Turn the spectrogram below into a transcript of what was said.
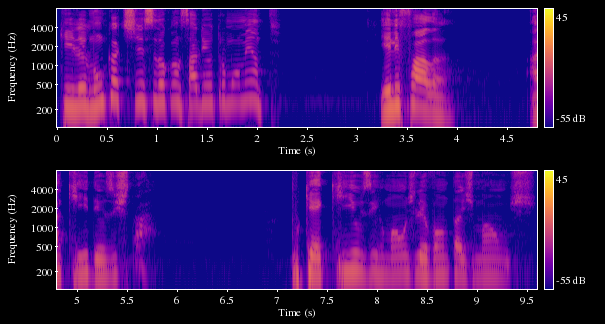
que ele nunca tinha sido alcançado em outro momento. E ele fala: aqui Deus está. Porque aqui os irmãos levantam as mãos,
